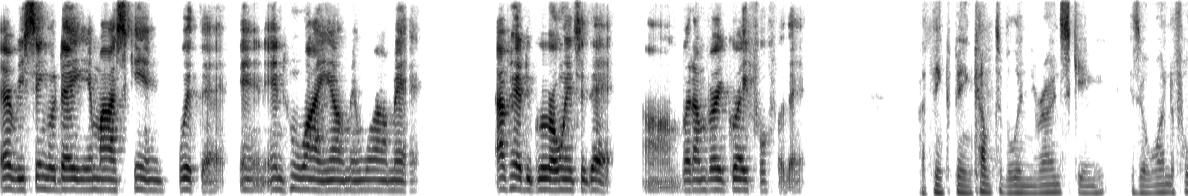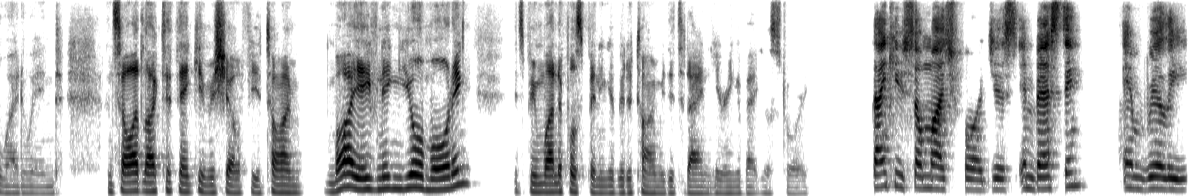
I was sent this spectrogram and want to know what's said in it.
every single day in my skin with that and, and who I am and where I'm at. I've had to grow into that, um, but I'm very grateful for that. I think being comfortable in your own skin is a wonderful way to end. And so I'd like to thank you, Michelle, for your time, my evening, your morning. It's been wonderful spending a bit of time with you today and hearing about your story. Thank you so much for just investing and really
